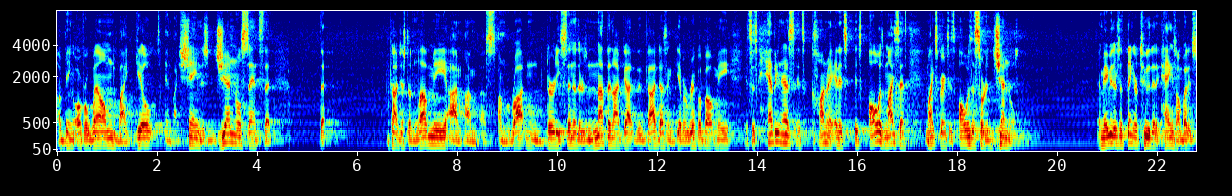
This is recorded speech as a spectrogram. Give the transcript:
of being overwhelmed by guilt and by shame, this general sense that, that God just doesn't love me. I'm, I'm, I'm a rotten, dirty sinner. There's nothing I've got. God doesn't give a rip about me. It's this heaviness, it's condemnation, and it's, it's always my sense, my experience, it's always a sort of general. And maybe there's a thing or two that it hangs on, but it's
